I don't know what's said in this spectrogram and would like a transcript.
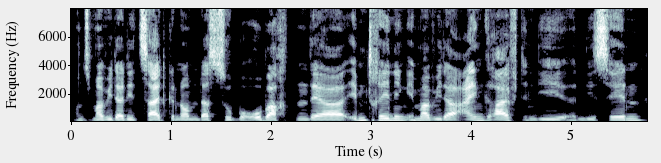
uns mal wieder die Zeit genommen, das zu beobachten, der im Training immer wieder eingreift in die in die Szenen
